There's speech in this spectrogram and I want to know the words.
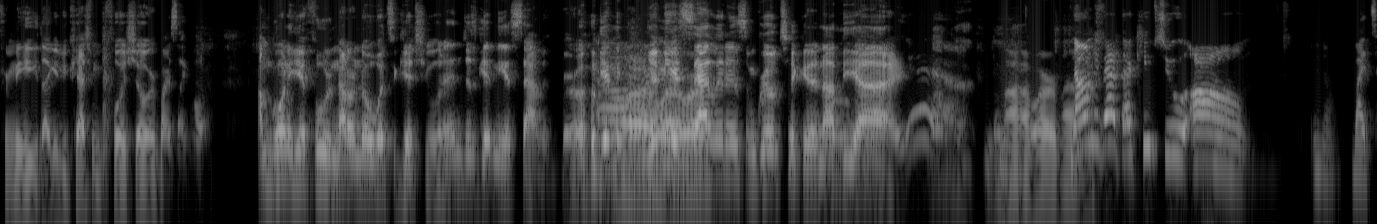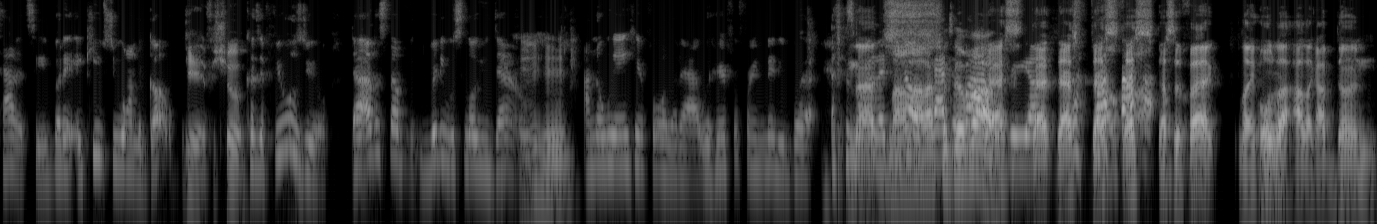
For me, like if you catch me before a show, everybody's like, "Well, I'm going to get food and I don't know what to get you." Well, then just get me a salad, bro. get me, Word, get me a word. salad and some grilled chicken, and I'll be alright. Yeah. Nah, word, man. Not only that, that keeps you um, you know, vitality, but it, it keeps you on the go Yeah, for sure. because it fuels you. That other stuff really will slow you down. hmm I know we ain't here for all of that. We're here for Frank Nitti, but I just Nah, want to let you nah, know. nah, that's a good vibe. vibe, That's that that's that's that's that's a fact. Like all Word. I, I like I've done.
